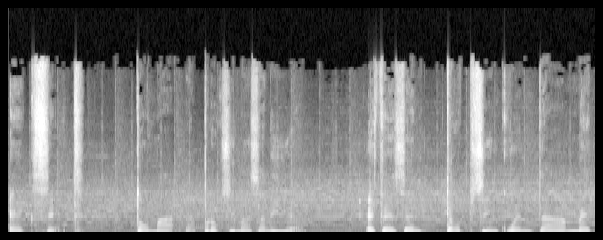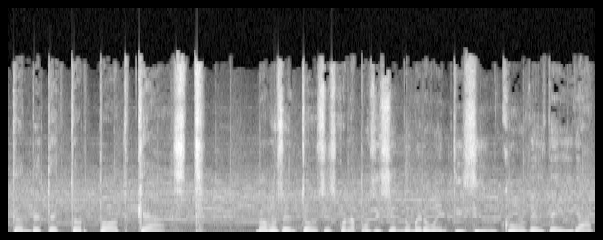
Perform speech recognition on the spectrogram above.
Exit. Toma la próxima salida. Este es el Top 50 Metal Detector Podcast. Vamos entonces con la posición número 25 desde Irak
